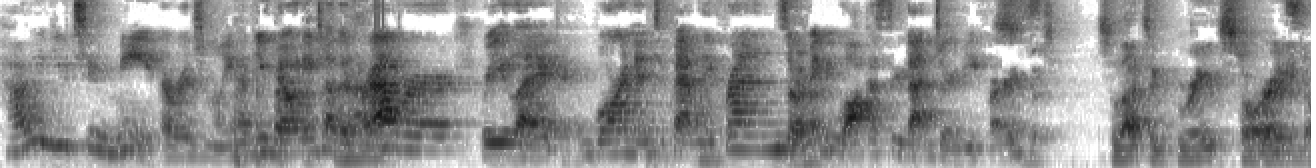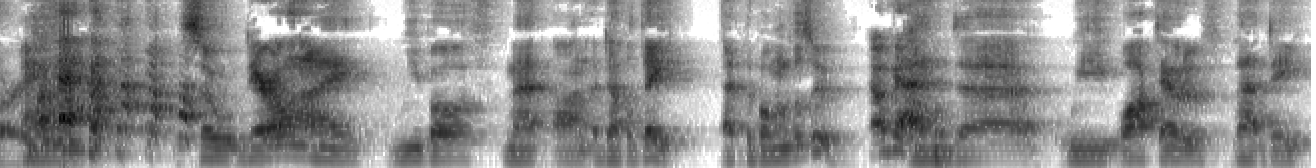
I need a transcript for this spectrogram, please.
how did you two meet originally? Have you known each other Yeah. forever? Were you like born into family friends? Or Yeah. maybe walk us through that journey first. So that's a great story. Great story. Um, Okay. so Daryl and I, we both met on a double date at the Bowmanville Zoo, okay. and uh, we walked out of that date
